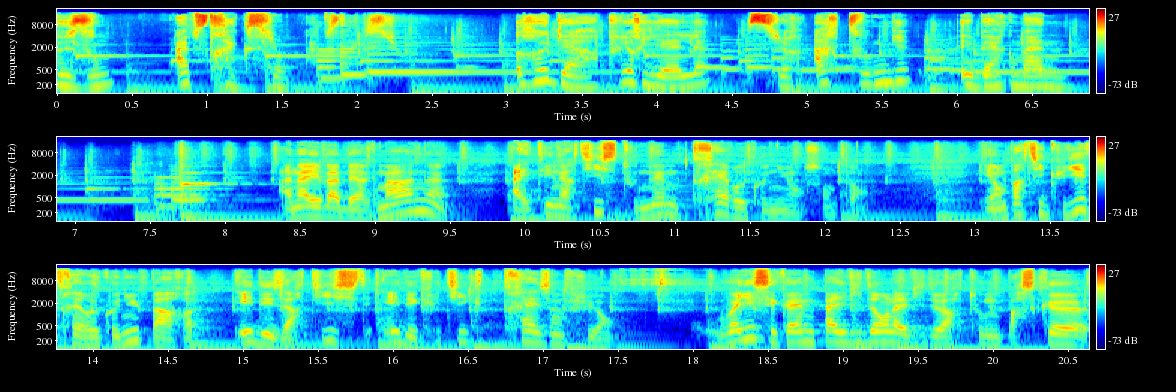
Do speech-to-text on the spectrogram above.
Faisons abstraction. Abstraction. Regard pluriel sur Hartung et Bergman. Anna Eva Bergman a été une artiste tout de même très reconnue en son temps. Et en particulier très reconnue par et des artistes et des critiques très influents. Vous voyez, c'est quand même pas évident la vie de Hartung parce que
